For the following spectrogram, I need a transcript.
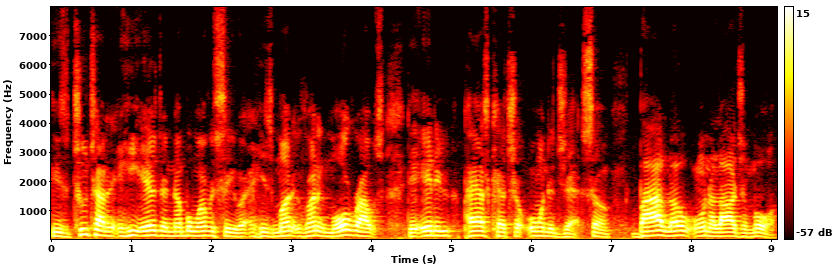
He's a two talented, and he is the number one receiver, and he's running more routes than any pass catcher on the Jets. So buy low on Elijah Moore.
